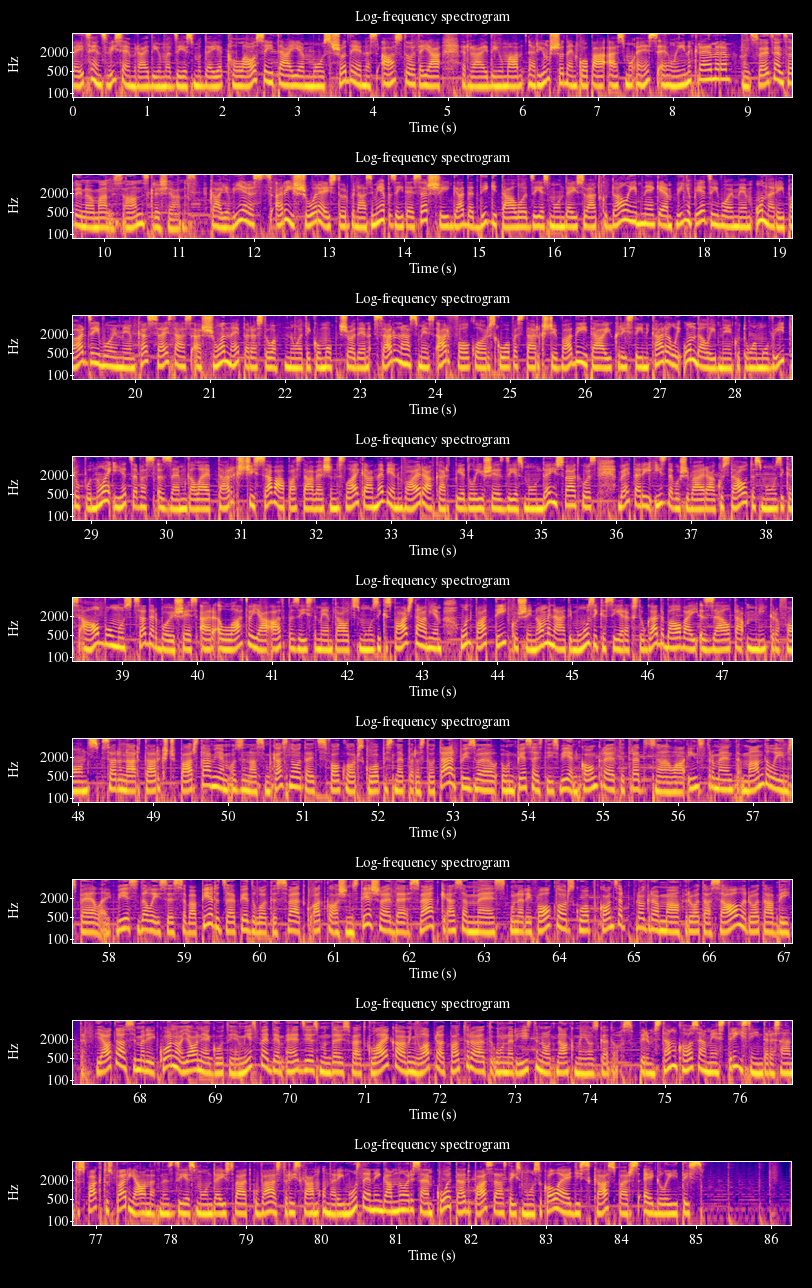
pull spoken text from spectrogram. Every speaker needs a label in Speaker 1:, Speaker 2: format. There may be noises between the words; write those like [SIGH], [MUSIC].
Speaker 1: Sveiciens visiem raidījuma dziesmu dēļa klausītājiem mūsu šodienas astotajā raidījumā. Ar jums šodien kopā esmu es, Elīna Krēmere.
Speaker 2: Un sveiciens arī no manis, Annas Krišjānas.
Speaker 1: Kā jau ierasts, arī šoreiz turpināsim iepazīties ar šī gada digitālo dziesmu un dēļu svētku dalībniekiem, viņu piedzīvojumiem un arī pārdzīvojumiem, kas saistās ar šo neparasto notikumu. Šodien sarunāsimies ar folkloras kopas starkšķi vadītāju Kristīnu Karali un dalībnieku Tomu Vītrupu no Iecevas zemgalē. Tarkšķi savā pastāvēšanas laikā nevien vairāk kārt piedalījušies dziesmu un deju svētkos, bet arī izdevuši vairākus tautas mūzikas albumus, sadarbojušies ar Latvijā atpazīstamiem tautas mūzikas pārstāvjiem un pat tikuši nominēti mūzikas ierakstu gada balvai Zelta mikrofons.
Speaker 2: Sarunā ar Tarkšķu pārstāvjiem uzzināsim, kas noteicis folkloras kopas neparasto tērpu izvēli un piesaistīs vienu konkrēta tradicionālā instrumenta mandolīnu spēlei. Viesi dalīsies savā pieredzē, piedaloties svētku atklāšanas tiešraidē, Svētki esam mēs, un arī folkloras kopu koncertu programmā Rotā saule, Rotā bite. Jautāsim arī, ko no jauniegūtajiem iespējām ēdziesmu un deju svētku laikā viņi labprāt paturētu un arī īstenot nākamajos gados.
Speaker 1: Pirms tam klausāmies trīs interesantus faktus par jaunatnes dziesmu un deju svētku vēsturiskām un arī mūsdienīgām norisēm, ko tad pastāstīs mūsu kolēģis Kaspars Eglītis.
